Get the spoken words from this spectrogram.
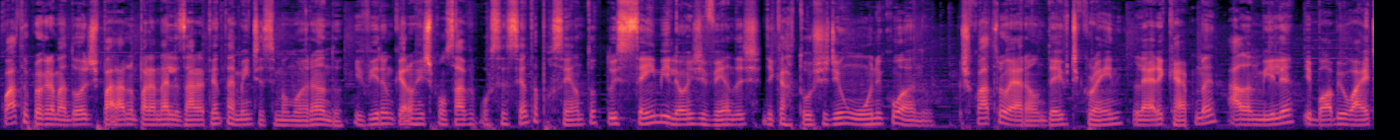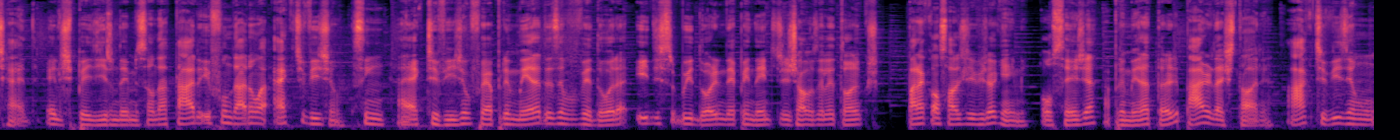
Quatro programadores pararam para analisar atentamente esse memorando e viram que eram responsáveis por 60% dos 100 milhões de vendas de cartuchos de um único ano. Os quatro eram David Crane, Larry Kaplan, Alan Miller e Bob Whitehead. Eles pediram demissão da Atari e fundaram a Activision. Sim, a Activision foi a primeira desenvolvedora e distribuidora independente de jogos eletrônicos para consoles de videogame, ou seja, a primeira third party da história. A Activision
